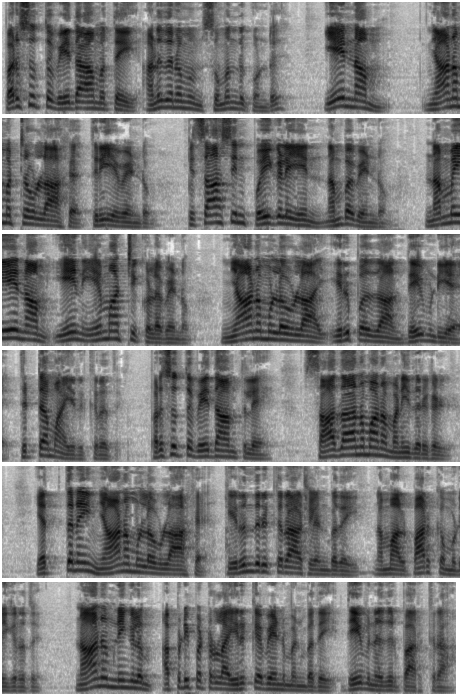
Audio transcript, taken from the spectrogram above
பரிசுத்த வேதாமத்தை அனுதினமும் சுமந்து கொண்டு ஏன் நாம் ஞானமற்றவர்களாக திரிய வேண்டும்? பிசாசின் பொய்களை ஏன் நம்ப வேண்டும்? நம்மையே நாம் ஏன் ஏமாற்றிக் கொள்ள வேண்டும்? ஞானமுள்ளவர்களாய் இருப்பதுதான் தேவனுடைய திட்டமாய் இருக்கிறது பரிசுத்த வேதாந்தத்திலே சாதாரணமான மனிதர்கள் எத்தனை ஞானமுள்ளவர்களாக இருந்திருக்கிறார்கள் என்பதை நம்மால் பார்க்க முடிகிறது. நானும் நீங்களும் அப்படிப்பட்டவர்களாக இருக்க வேண்டும் என்பதை தேவன் எதிர்பார்க்கிறார்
